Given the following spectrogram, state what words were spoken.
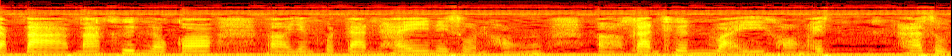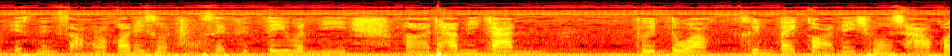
จับตามากขึ้น แล้วก็ยังกดดันให้ในส่วนของอการเคลื่อนไหวของ S 50 S12 แล้วก็ในส่วนของ Set 50 วันนี้ ถ้ามีการฟื้นตัวขึ้นไปก่อนในช่วงเช้าก็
